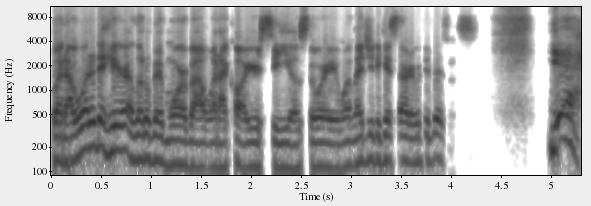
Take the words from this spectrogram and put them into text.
But I wanted to hear a little bit more about what I call your CEO story and what led you to get started with your business. Yeah,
